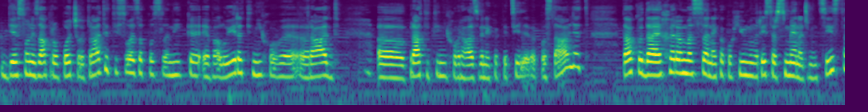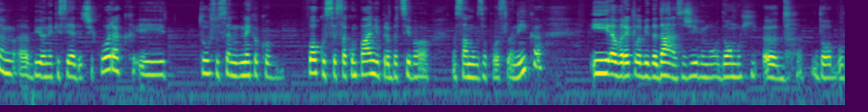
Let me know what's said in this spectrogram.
gdje su oni zapravo počeli pratiti svoje zaposlenike, evaluirati njihov rad, e, pratiti njihov razvoj, nekakve ciljeve postavljati. Tako da je HRMS, nekako Human Resource Management System, e, bio neki sljedeći korak i tu su se nekako fokus se sa kompanije prebacivao na samog zaposlenika. I evo rekla bi da danas živimo u domu, e, dobu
